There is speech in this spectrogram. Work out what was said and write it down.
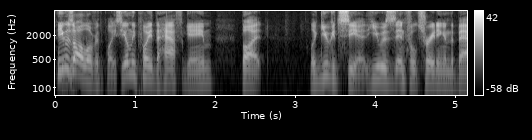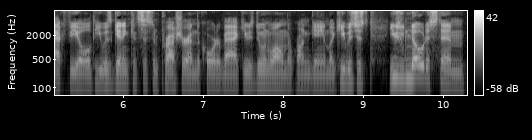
He was all over the place. He only played the half game, but like you could see it. He was infiltrating in the backfield. He was getting consistent pressure on the quarterback. He was doing well in the run game. Like he was just you noticed him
